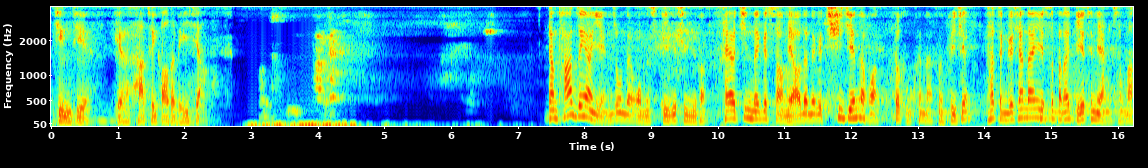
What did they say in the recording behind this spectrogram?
境界，也是他最高的理想。像他这样严重的，我们是第一次遇到。还要进那个扫描的那个区间的话，都很困难，很费劲。它整个相当于是把它叠成两层嘛。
